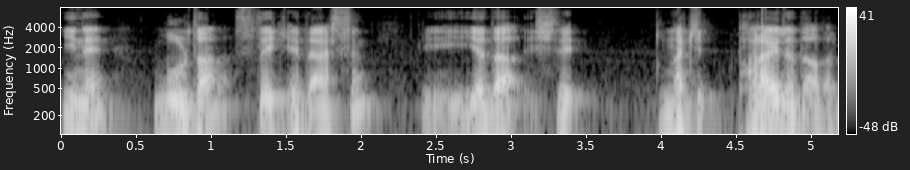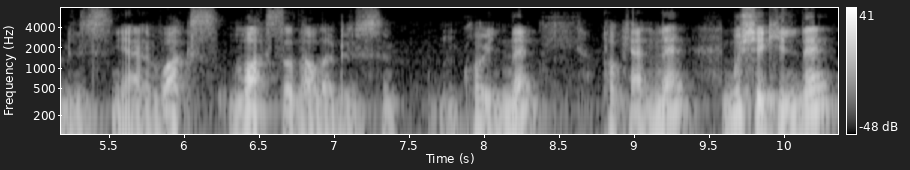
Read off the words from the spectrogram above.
yine burada stake edersin. E, ya da işte nakit parayla da alabilirsin. Yani Vax, Vax'la da alabilirsin coin'le, token'le. Bu şekilde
